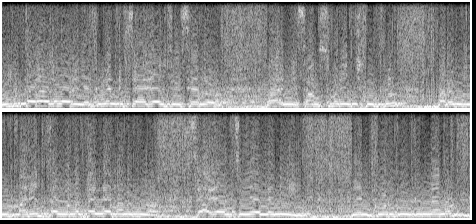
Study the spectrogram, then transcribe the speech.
ముందు తరాల వారు ఎటువంటి త్యాగాలు చేశారో వారిని సంస్మరించుకుంటూ మనం మరింత ఉన్నతంగా మనము త్యాగాలు చేయాలని నేను కోరుకుంటున్నాను. ఈ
